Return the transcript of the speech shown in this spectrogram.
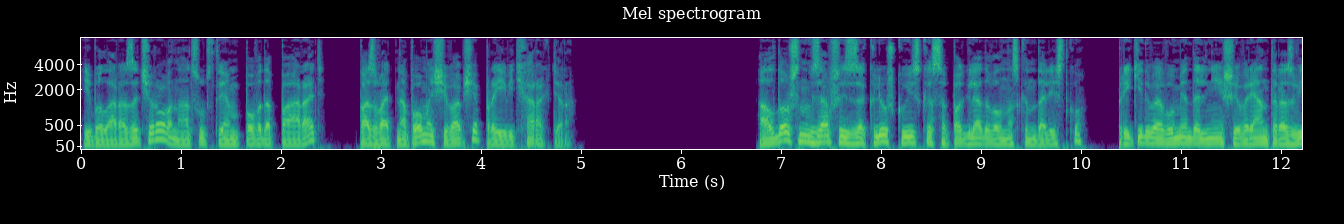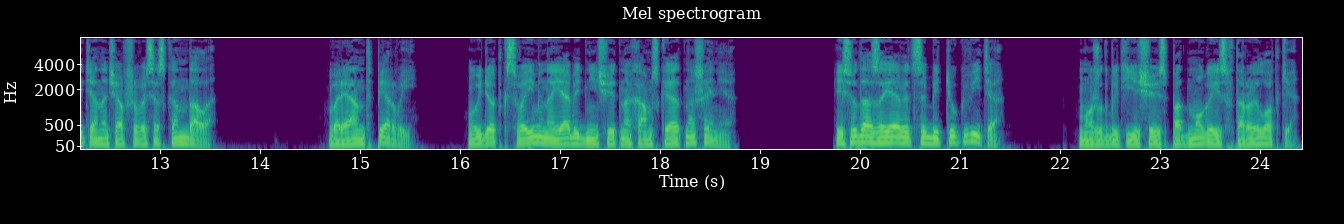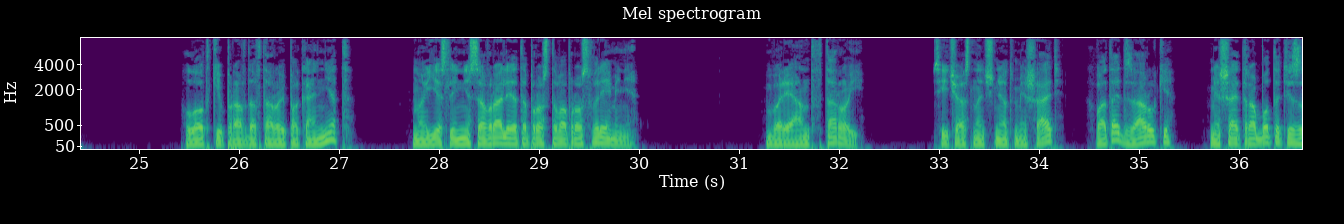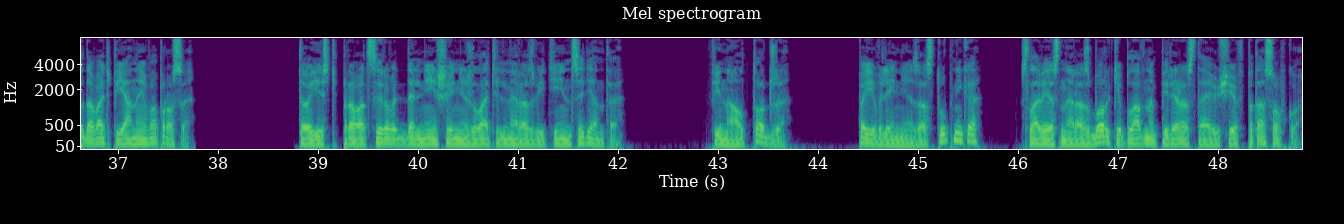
И была разочарована отсутствием повода поорать, позвать на помощь и вообще проявить характер. Алдошин, взявшись за клюшку, искоса поглядывал на скандалистку, прикидывая в уме дальнейшие варианты развития начавшегося скандала. Вариант первый. Уйдет к своим и наябедничает на хамское отношение. И сюда заявится Битюк Витя. Может быть, еще из подмога из второй лодки. Лодки, правда, второй пока нет, но если не соврали, это просто вопрос времени. Вариант второй. Сейчас начнет мешать, хватать за руки, мешать работать и задавать пьяные вопросы. То есть провоцировать дальнейшее нежелательное развитие инцидента. Финал тот же. Появление заступника, словесные разборки, плавно перерастающие в потасовку.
